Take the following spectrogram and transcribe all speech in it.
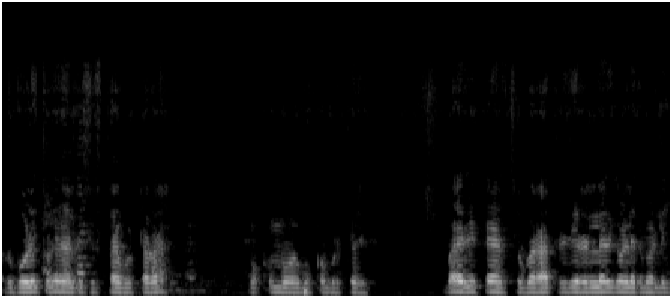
ಅದು ಗೋಳಿ ತುಳಿನಲ್ಲಿ ಸುಸ್ತಾಗ್ಬಿಟ್ಟಾರ ಮುಕ್ಕೊಂಬ ಮುಕ್ಕೊಂಬಿಡ್ತಾರೆ ರೀ ಬಾಯ್ ರೀ ಫ್ರೆಂಡ್ಸ್ ಶುಭರಾತ್ರಿ ಎಲ್ಲರಿಗೂ ಒಳ್ಳೇದು ಮಾಡಲಿ.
